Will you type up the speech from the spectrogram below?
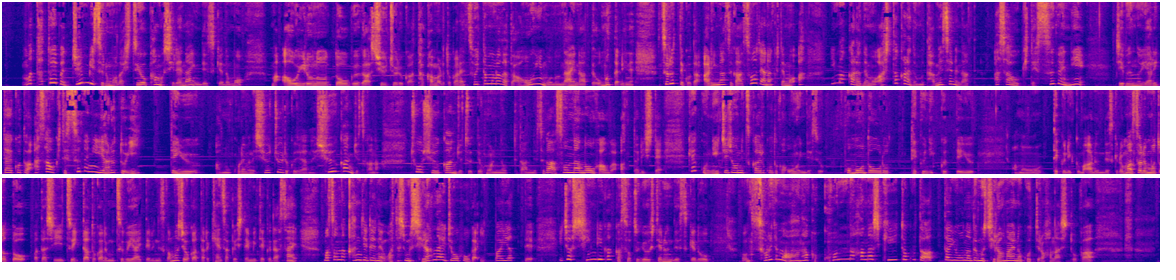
えば準備するものは必要かもしれないんですけども、まあ、青色の道具が集中力が高まるとかね、そういったものだと青いものないなって思ったりね、するってことはありますが、そうじゃなくても、あ、今からでも明日からでも試せるなって、朝起きてすぐに自分のやりたいことは朝起きてすぐにやるといいっていうあのこれはね集中力じゃない習慣術かな。超習慣術って本に載ってたんですがそんなノウハウがあったりして結構日常に使えることが多いんですよ。ポモドーロテクニックっていうあの、テクニックもあるんですけど、まあ、それもちょっと私、ツイッターとかでもつぶやいてるんですが、もしよかったら検索してみてください。まあ、そんな感じでね、私も知らない情報がいっぱいあって、一応心理学科卒業してるんですけど、それでも、あ、なんかこんな話聞いたことあったような、でも知らないな、こっちの話とか、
